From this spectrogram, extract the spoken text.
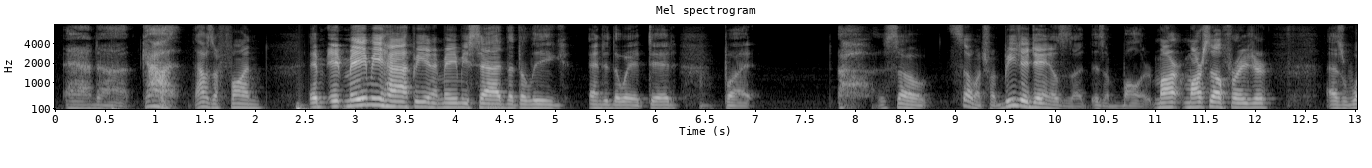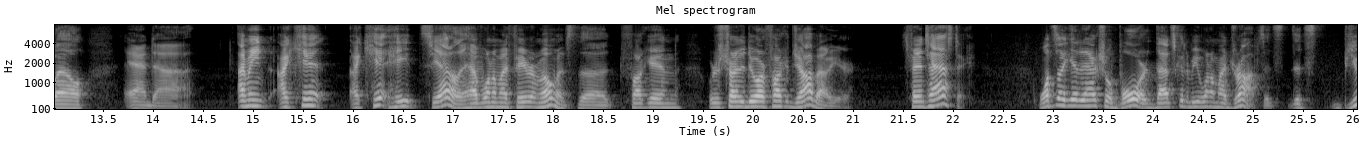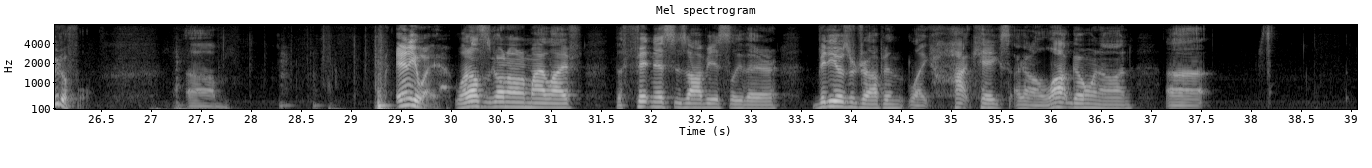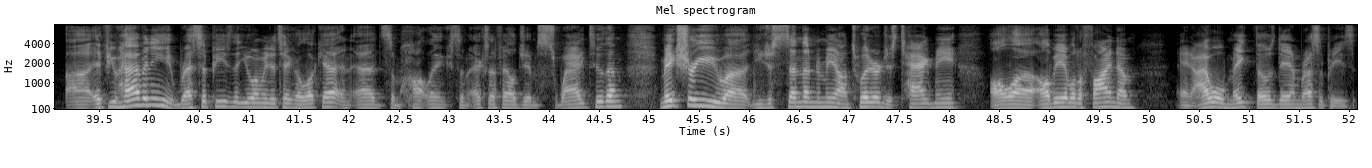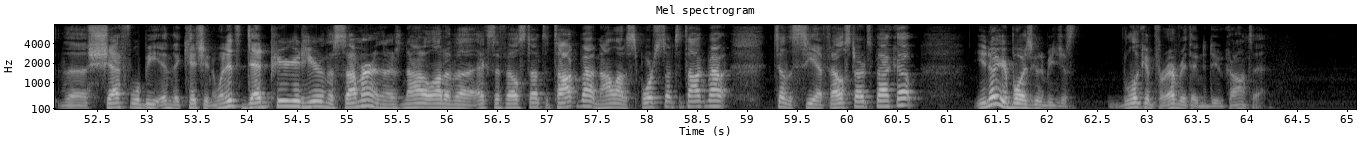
and uh, God, that was a fun. It, it made me happy and it made me sad that the league ended the way it did, but so so much fun. BJ Daniels is a is a baller. Mar- Marcel Frazier, as well, and uh, I mean I can't I can't hate Seattle. They have one of my favorite moments. The fucking we're just trying to do our fucking job out here. It's fantastic. Once I get an actual board, that's going to be one of my drops. It's it's beautiful. Um. Anyway, what else is going on in my life? The fitness is obviously there. Videos are dropping like hotcakes. I got a lot going on. Uh, uh, if you have any recipes that you want me to take a look at and add some hot links, some XFL Jim swag to them, make sure you uh, you just send them to me on Twitter. Just tag me. I'll uh, I'll be able to find them, and I will make those damn recipes. The chef will be in the kitchen when it's dead period here in the summer, and there's not a lot of uh, XFL stuff to talk about, not a lot of sports stuff to talk about until the CFL starts back up. You know your boy's gonna be just looking for everything to do content.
